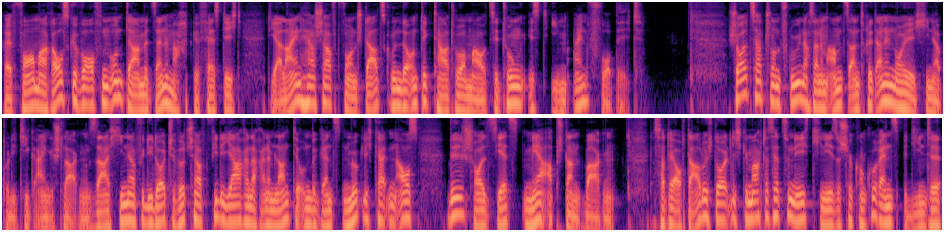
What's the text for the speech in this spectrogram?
Reformer rausgeworfen und damit seine Macht gefestigt. Die Alleinherrschaft von Staatsgründer und Diktator Mao Zedong ist ihm ein Vorbild. Scholz hat schon früh nach seinem Amtsantritt eine neue China-Politik eingeschlagen. Sah China für die deutsche Wirtschaft viele Jahre nach einem Land der unbegrenzten Möglichkeiten aus, will Scholz jetzt mehr Abstand wagen. Das hat er auch dadurch deutlich gemacht, dass er zunächst chinesische Konkurrenz bediente.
